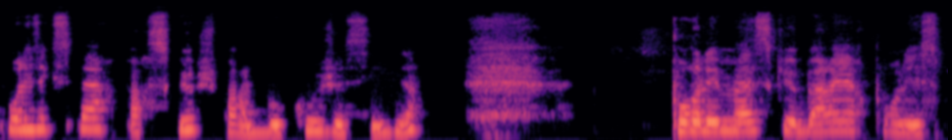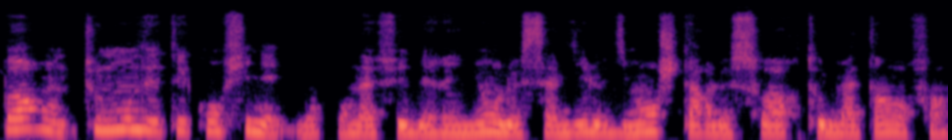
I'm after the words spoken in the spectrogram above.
pour les experts, parce que je parle beaucoup, je sais bien. Pour les masques barrières pour les sports, tout le monde était confiné. Donc on a fait des réunions le samedi, le dimanche, tard le soir, tout le matin. Enfin,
